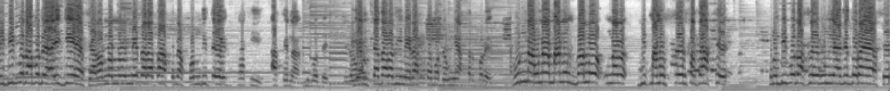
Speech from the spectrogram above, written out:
আমি বিপদ আপদে এই যে আছে, আর অন্যান্য নেতারা তো আছে না, ফোন দিতে থাকি, আছে না বিপদে। এই যে নেই রাস্তার মধ্যে উনি আসার পরে। না উনার মানুষ ভালো, উনার মানুষের সাথে আছে। কোনো বিপদ আসলে উনি আগে দৌড়ায় আছে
